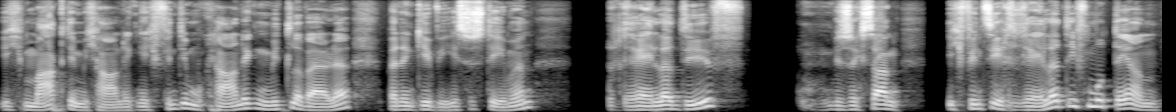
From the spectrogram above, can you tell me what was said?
ich mag die Mechaniken. Ich finde die Mechaniken mittlerweile bei den GW-Systemen relativ, wie soll ich sagen, ich finde sie relativ modern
